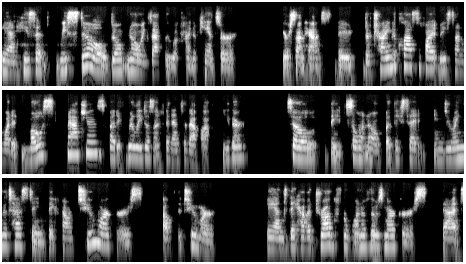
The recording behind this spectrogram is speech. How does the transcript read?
And he said we still don't know exactly what kind of cancer your son has. They they're trying to classify it based on what it most matches but it really doesn't fit into that box either. So they still don't know, but they said in doing the testing, they found two markers of the tumor, and they have a drug for one of those markers that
